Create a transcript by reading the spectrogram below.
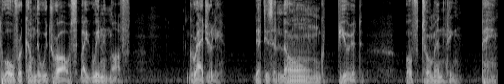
to overcome the withdrawals by weaning off gradually. That is a long period of tormenting pain.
